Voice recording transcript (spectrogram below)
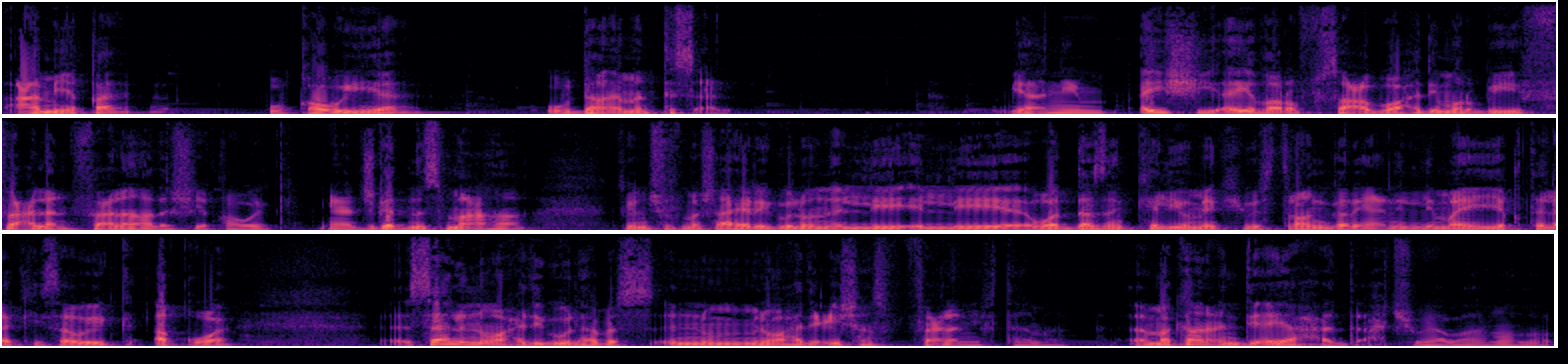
عميقة وقوية ودائما تسأل. يعني أي شيء أي ظرف صعب واحد يمر به فعلا فعلا هذا الشيء قويك. يعني قد نسمعها؟ نشوف مشاهير يقولون اللي اللي what doesn't kill you make you stronger يعني اللي ما يقتلك يسويك أقوى. سهل إنه واحد يقولها بس إنه من واحد يعيشها فعلا يفتهمها. ما كان عندي أي أحد أحكي وياه بهذا الموضوع.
